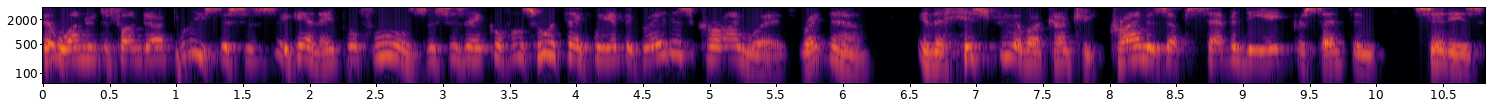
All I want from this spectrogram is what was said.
that wanted to fund our police. This is, again, April Fools. This is April Fools. Who would think we have the greatest crime wave right now in the history of our country? Crime is up 78% in cities.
